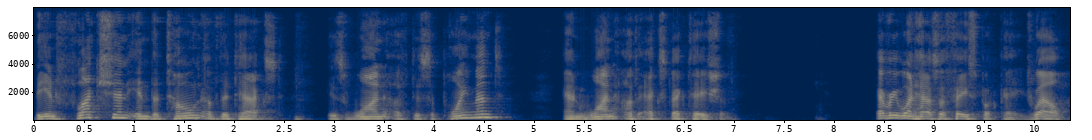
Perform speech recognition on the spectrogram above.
The inflection in the tone of the text is one of disappointment and one of expectation. Everyone has a Facebook page. Well,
